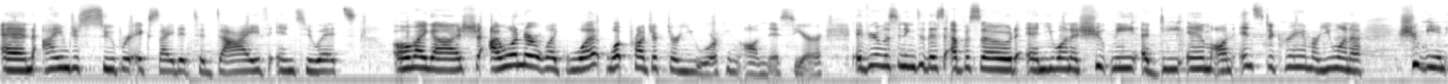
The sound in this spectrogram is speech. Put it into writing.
And I am just super excited to dive into it. Oh my gosh. I wonder like what what project are you working on this year? If you're listening to this episode and you want to shoot me a DM on Instagram or you want to shoot me an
